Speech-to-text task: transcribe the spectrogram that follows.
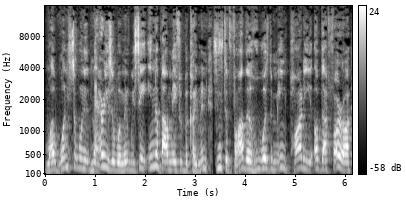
While once someone marries a woman, we say in about Mefer B'Koidmin, since the father who was the main party of the Hafara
